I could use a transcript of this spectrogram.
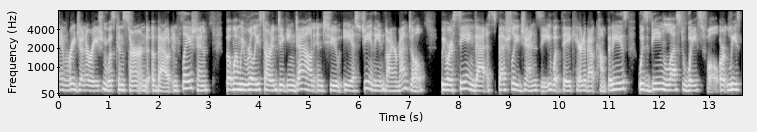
every generation was concerned about inflation. But when we really started digging down into ESG and the environmental, we were seeing that especially Gen Z, what they cared about companies was being less wasteful, or at least,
